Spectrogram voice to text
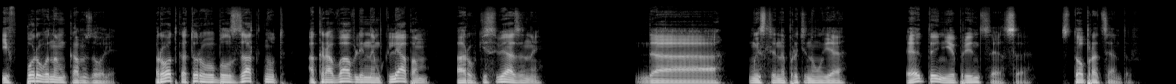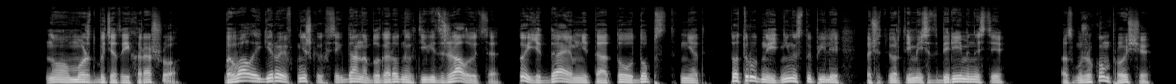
и в порванном камзоле, рот которого был заткнут окровавленным кляпом, а руки связаны. «Да», — мысленно протянул я, — «это не принцесса, сто процентов. Но, может быть, это и хорошо. Бывалые герои в книжках всегда на благородных девиц жалуются. То еда им не та, то удобств нет, то трудные дни наступили, то четвертый месяц беременности. А с мужиком проще.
